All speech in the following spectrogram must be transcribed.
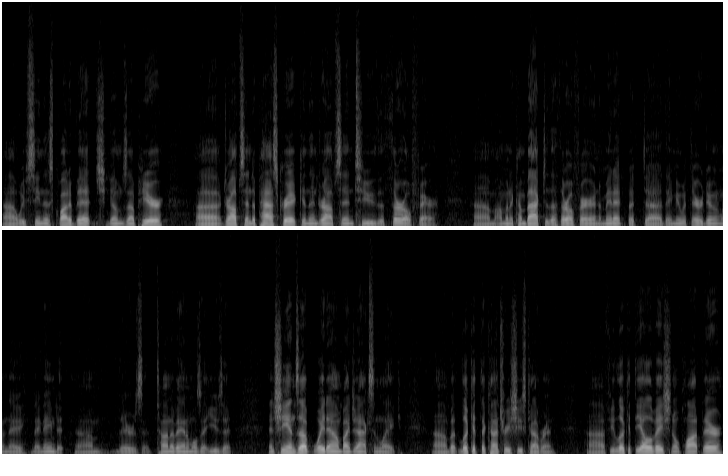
Uh, we've seen this quite a bit. She comes up here, uh, drops into Pass Creek, and then drops into the thorofare. Um, I'm going to come back to the thorofare in a minute, but uh, they knew what they were doing when they, they named it. Um, there's a ton of animals that use it. And she ends up way down by Jackson Lake. Uh, but look at the country she's covering. Uh, if you look at the elevational plot there,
